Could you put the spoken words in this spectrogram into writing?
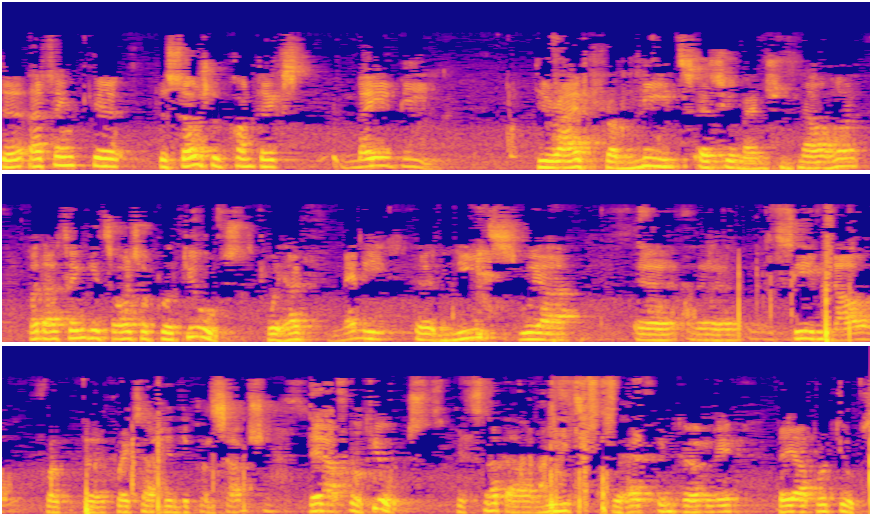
uh, I think uh, the social context may be derived from needs, as you mentioned now, but I think it's also produced. We have many uh, needs we are uh, uh, seeing now, for, for example, in the consumption. They are produced. It's not our needs to have internally, they are produced.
